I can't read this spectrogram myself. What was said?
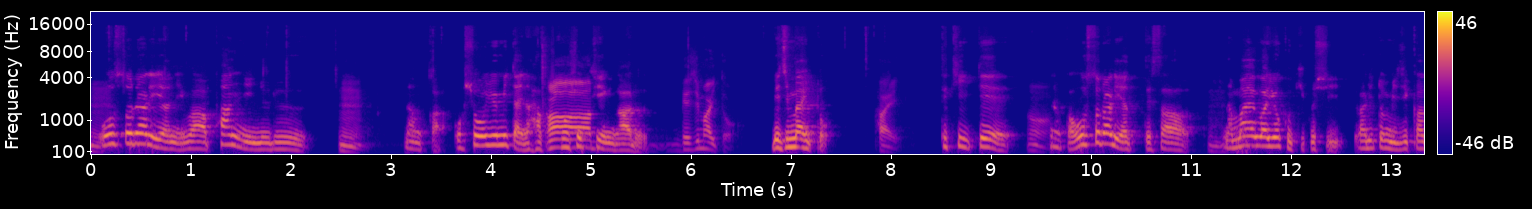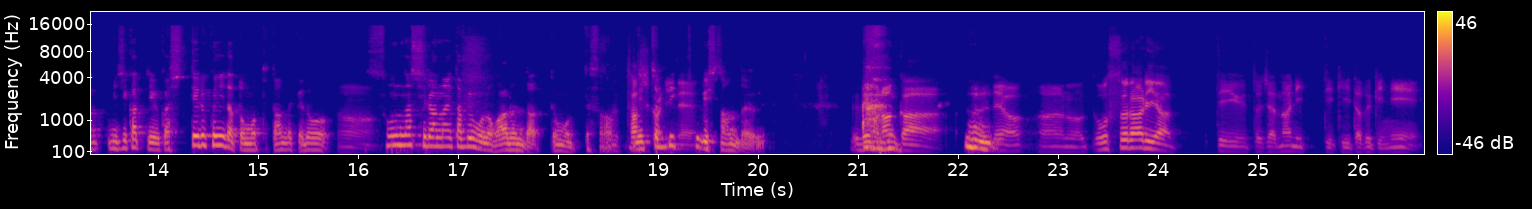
うんオーストラリアにはパンに塗る、うん。なんか、お醤油みたいな発酵食品がある、ベジマイト。ベジマイトっはい。て聞いて、うん。なんかオーストラリアってさ、うん。名前はよく聞くし、割と身近、身近っていうか知ってる国だと思ってたんだけど、うん。そんな知らない食べ物があるんだって思ってさ、めっちゃびっくりしたんだよね。でもなんか、うん。ね、あのオーストラリアっていうとじゃあ何って聞いた時に、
